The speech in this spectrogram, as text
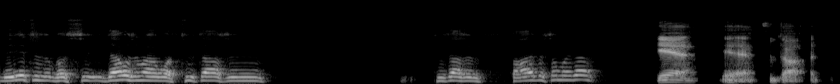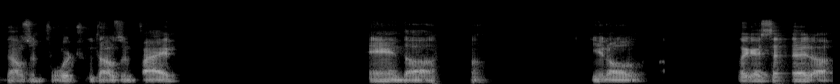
the was, that was around what, 2000, 2005 or something like that? Yeah, yeah, 2000, 2004, 2005. And, uh, you know, like I said, uh,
